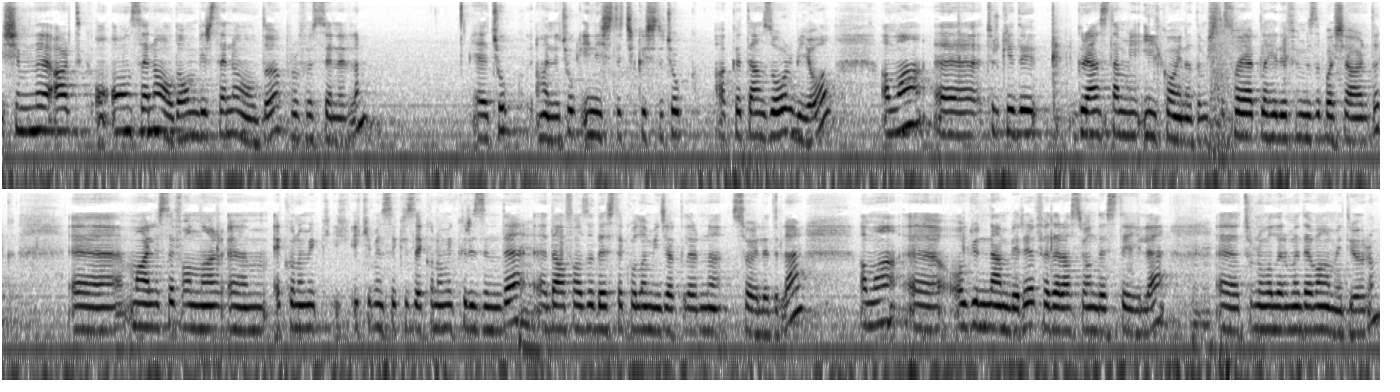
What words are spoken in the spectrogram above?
şimdi artık o- 10 sene oldu, 11 sene oldu profesyonelim. Ee, çok hani çok inişli çıkışlı, çok hakikaten zor bir yol. Ama e, Türkiye'de Grand Slam'i ilk oynadım. İşte Soyak'la hedefimizi başardık. E, maalesef onlar e, ekonomik 2008 ekonomik krizinde e, daha fazla destek olamayacaklarını söylediler. Ama e, o günden beri federasyon desteğiyle e, turnuvalarıma devam ediyorum.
